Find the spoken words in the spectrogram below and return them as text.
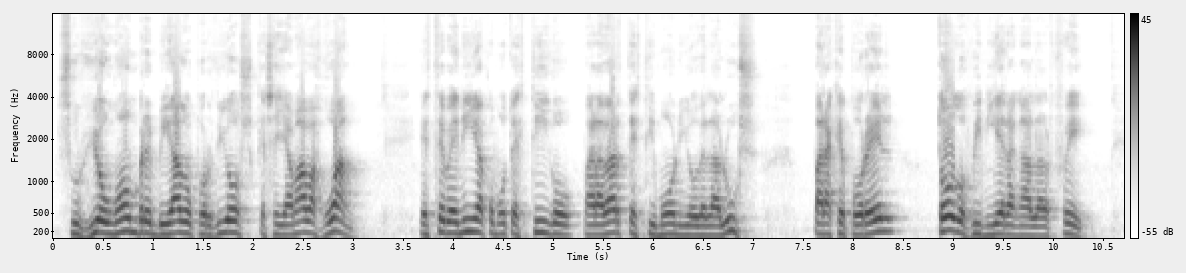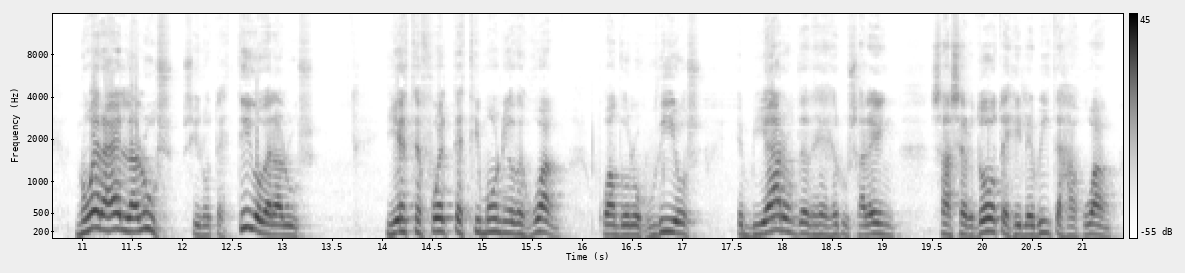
Surgió un hombre enviado por Dios que se llamaba Juan. Este venía como testigo para dar testimonio de la luz, para que por él todos vinieran a la fe. No era él la luz, sino testigo de la luz. Y este fue el testimonio de Juan cuando los judíos enviaron desde Jerusalén sacerdotes y levitas a Juan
